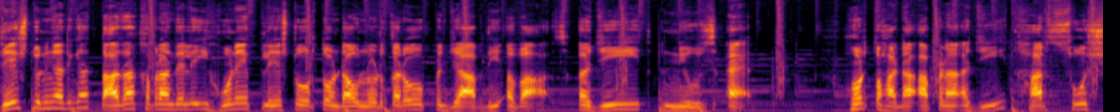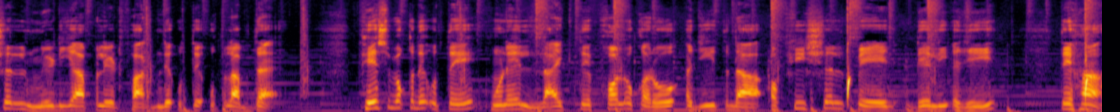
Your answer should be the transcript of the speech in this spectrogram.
ਦੇਸ਼ ਦੁਨੀਆ ਦੀਆਂ ਤਾਜ਼ਾ ਖਬਰਾਂ ਦੇ ਲਈ ਹੁਣੇ ਪਲੇ ਸਟੋਰ ਤੋਂ ਡਾਊਨਲੋਡ ਕਰੋ ਪੰਜਾਬ ਦੀ ਆਵਾਜ਼ ਅਜੀਤ ਨਿਊਜ਼ ਐਪ। ਹੁਣ ਤੁਹਾਡਾ ਆਪਣਾ ਅਜੀਤ ਹਰ ਸੋਸ਼ਲ ਮੀਡੀਆ ਪਲੇਟਫਾਰਮ ਦੇ ਉੱਤੇ ਉਪਲਬਧ ਹੈ। ਫੇਸਬੁੱਕ ਦੇ ਉੱਤੇ ਹੁਣੇ ਲਾਈਕ ਤੇ ਫੋਲੋ ਕਰੋ ਅਜੀਤ ਦਾ ਅਫੀਸ਼ੀਅਲ ਪੇਜ ਡੇਲੀ ਅਜੀਤ ਤੇ ਹਾਂ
